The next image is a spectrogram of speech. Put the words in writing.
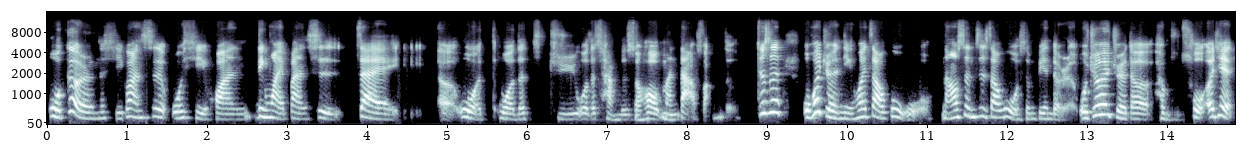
我个人的习惯是我喜欢另外一半是在。呃，我我的局我的场的时候蛮大方的，就是我会觉得你会照顾我，然后甚至照顾我身边的人，我就会觉得很不错，而且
